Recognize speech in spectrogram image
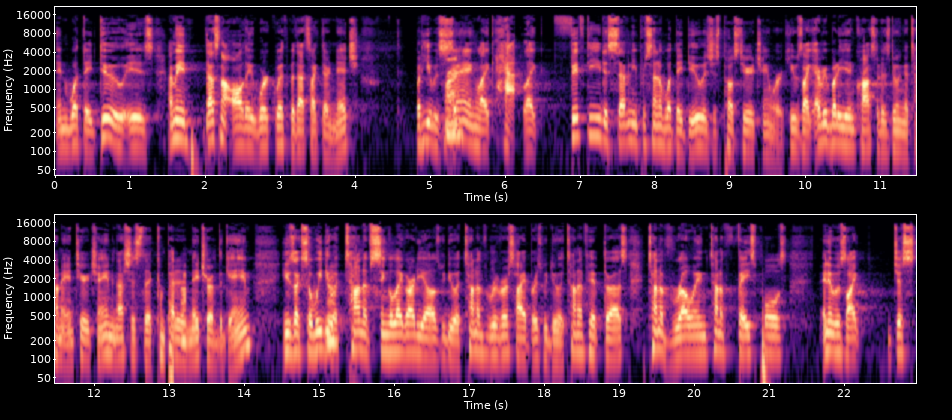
and what they do is I mean, that's not all they work with, but that's like their niche. But he was right. saying like hat like 50 to 70% of what they do is just posterior chain work. He was like, everybody in CrossFit is doing a ton of anterior chain, and that's just the competitive nature of the game. He was like, so we do hmm. a ton of single leg RDLs, we do a ton of reverse hypers, we do a ton of hip thrusts, ton of rowing, ton of face pulls. And it was like just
